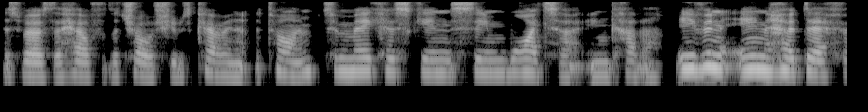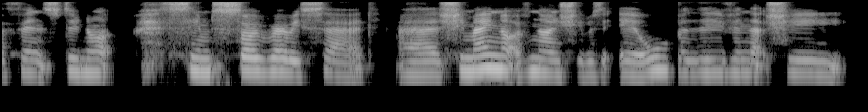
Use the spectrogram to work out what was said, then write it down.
as well as the health of the child she was carrying at the time, to make her skin seem whiter in colour. Even in her death, offence do not seem so very sad. Uh, she may not have known she was ill, believing that she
